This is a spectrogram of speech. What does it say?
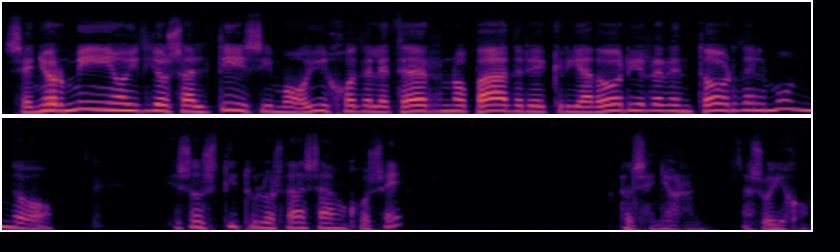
Señor mío y Dios altísimo, Hijo del eterno Padre, Criador y Redentor del mundo. Esos títulos da San José al Señor, a su Hijo.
